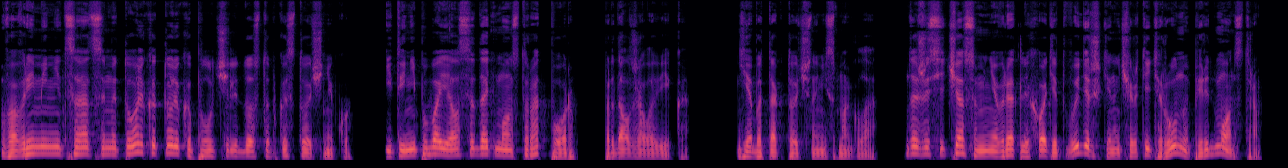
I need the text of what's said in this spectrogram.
Во время инициации мы только-только получили доступ к источнику. И ты не побоялся дать монстру отпор, продолжала Вика. Я бы так точно не смогла. Даже сейчас у меня вряд ли хватит выдержки начертить руну перед монстром.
